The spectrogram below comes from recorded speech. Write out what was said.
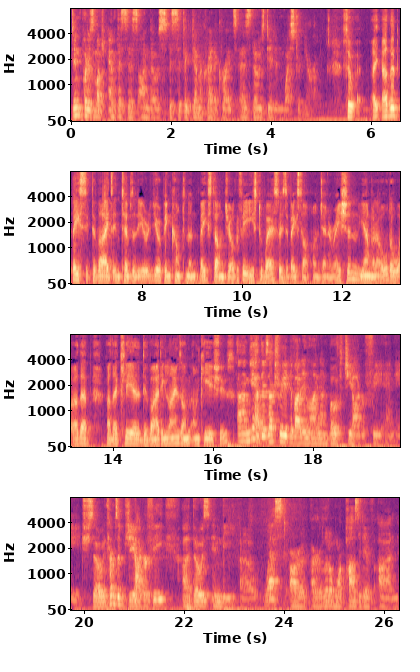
didn't put as much emphasis on those specific democratic rights as those did in Western Europe. So, other basic divides in terms of the Euro- European continent based on geography, east to west, is it based on, on generation, young and old, or are there are there clear dividing lines on, on key issues? Um, yeah, there's actually a dividing line on both geography and age. So, in terms of geography, uh, those in the uh, west are, are a little more positive on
